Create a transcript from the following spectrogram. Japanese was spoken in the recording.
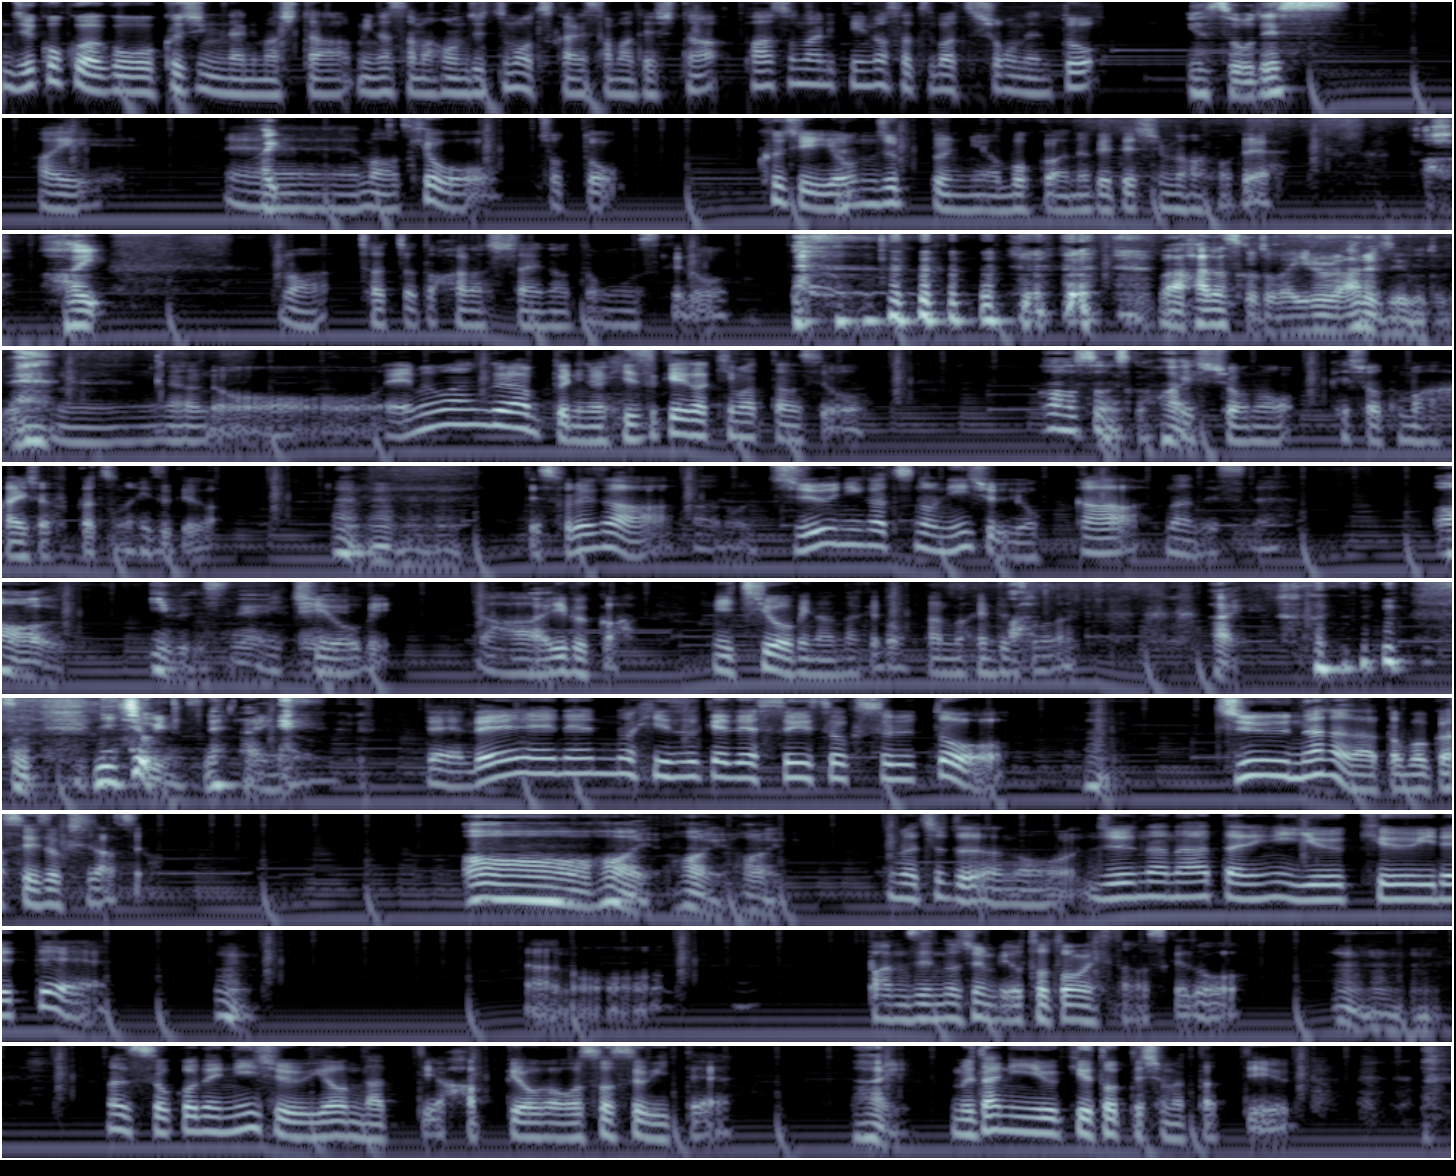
時刻は午後9時になりました。皆様本日もお疲れ様でした。パーソナリティの殺伐少年と、いや、そうです。はい。えーまあ今日、ちょっと9時40分には僕は抜けてしまうので、あ、はい。まあ、ちゃっちゃと話したいなと思うんですけど、まあ、話すことがいろいろあるということで。うん、あのー、M1 グランプリの日付が決まったんですよ。あそうですか。はい。決勝の、決勝とまあ敗者復活の日付が。うんうんうんうん。で、それが、あの、12月の24日なんですね。ああ、イブですね。日曜日。ああ、はいイブか。日曜日なんだけど、何の変哲もない。えーはい。そう、日曜日なんですね。はい。で、例年の日付で推測すると、うん17だと僕は推測してたんですよ。ああ、はい、はい、はい。今ちょっとあの、17あたりに有給入れて、うんあの、万全の準備を整えてたんですけど、うんうんうん。まずそこで24だっていう発表が遅すぎて、はい。無駄に有給取ってしまったっていう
